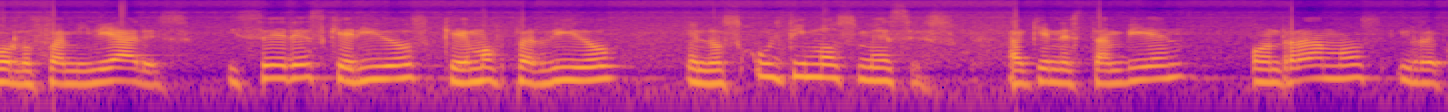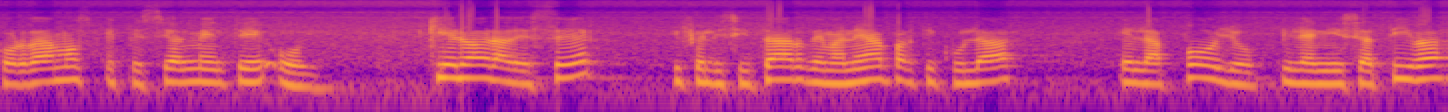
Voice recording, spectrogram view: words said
por los familiares y seres queridos que hemos perdido en los últimos meses, a quienes también honramos y recordamos especialmente hoy. Quiero agradecer y felicitar de manera particular el apoyo y la iniciativa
